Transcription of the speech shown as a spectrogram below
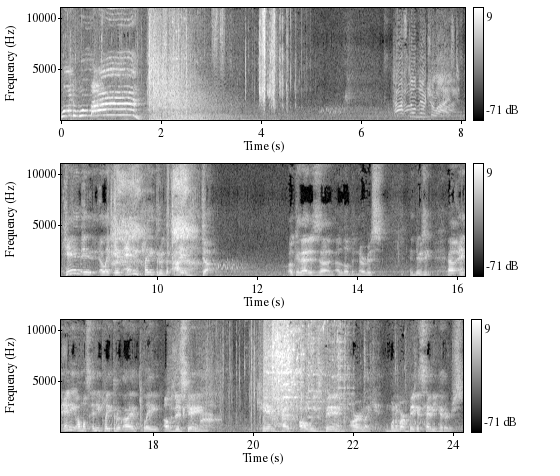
Wonder Woman! Hostile neutralized. Kim is like in any playthrough that I have done. Okay, that is uh, a little bit nervous inducing. Uh, in any almost any playthrough that I have played of this game, Kim has always been our like one of our biggest heavy hitters.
